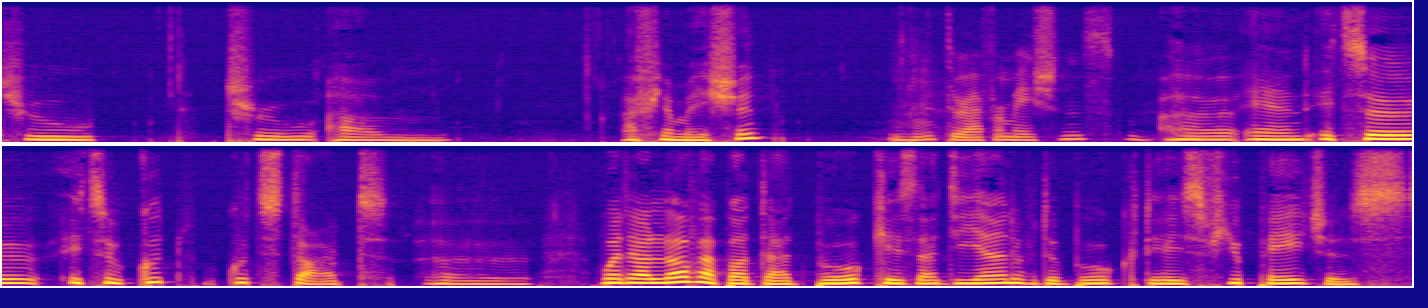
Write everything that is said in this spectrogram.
through through um, affirmation, hmm Through affirmations. Mhm. uh, and it's a it's a good good start. Uh, what I love about that book is at the end of the book there is few pages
